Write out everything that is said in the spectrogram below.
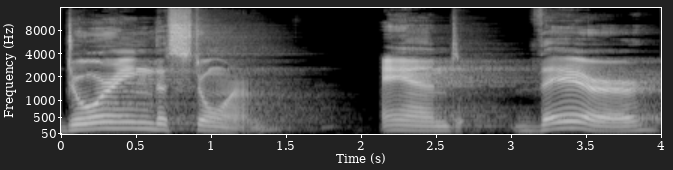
during the storm, and there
